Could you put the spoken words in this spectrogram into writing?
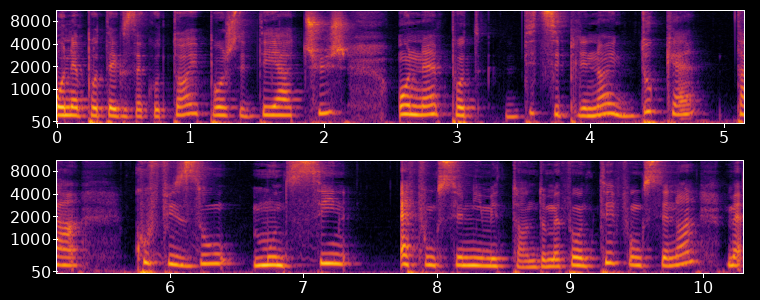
unë po të ekzekutoj, po është ideja qysh unë po të disiplinoj duke ta kufizu mundësinë e funksionimit tënd. Domethonë ti funksionon me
